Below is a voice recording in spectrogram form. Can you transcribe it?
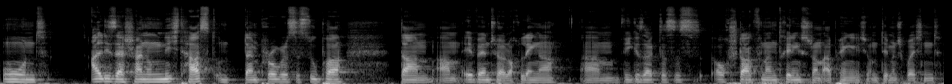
und all diese Erscheinungen nicht hast und dein Progress ist super, dann ähm, eventuell auch länger. Ähm, wie gesagt, das ist auch stark von deinem Trainingsstand abhängig und dementsprechend,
